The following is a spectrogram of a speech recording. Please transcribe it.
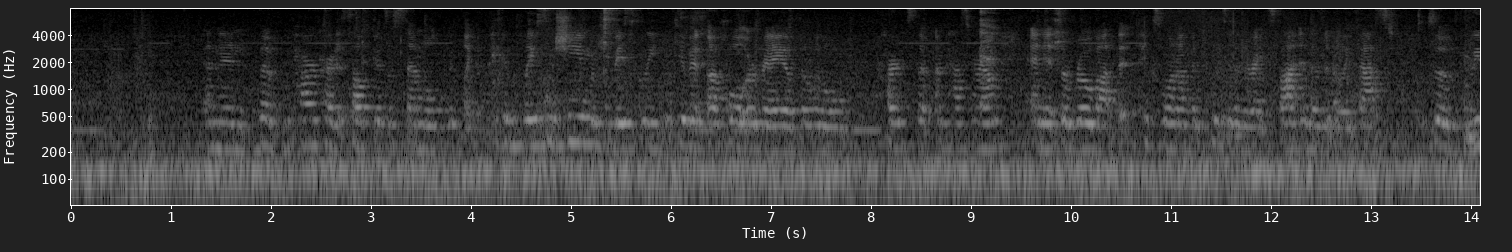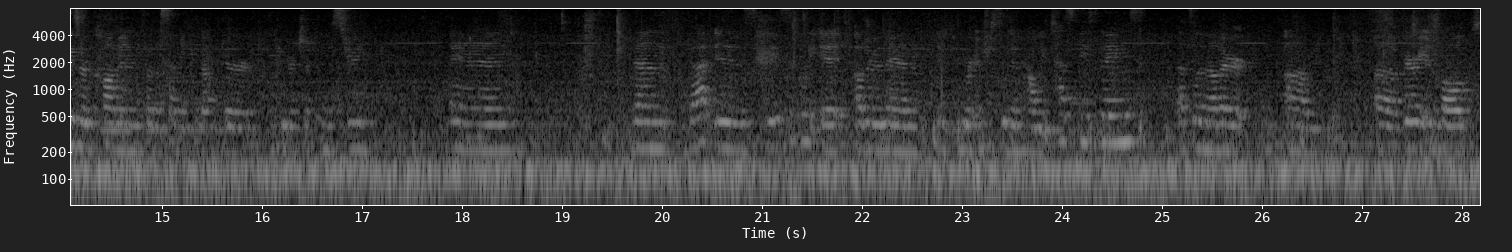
and then the, power card itself gets assembled with like a pick and place machine, which you basically give it a whole array of the little parts that I'm passing around, and it's a robot that picks one up and puts it in the right spot and does it really fast. So these are common for the semiconductor computer chip industry. And then that is basically it, other than if you were interested in how we test these things, that's another, um, uh, very involved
